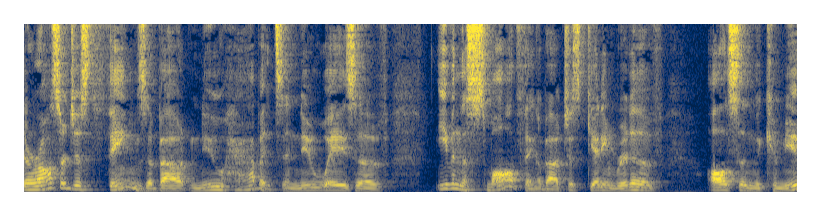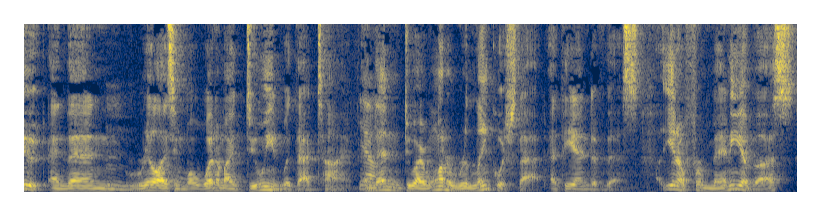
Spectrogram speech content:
there are also just things about new habits and new ways of even the small thing about just getting rid of all of a sudden the commute and then mm. realizing, well, what am I doing with that time? Yeah. And then do I want to relinquish that at the end of this? You know, for many of us,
